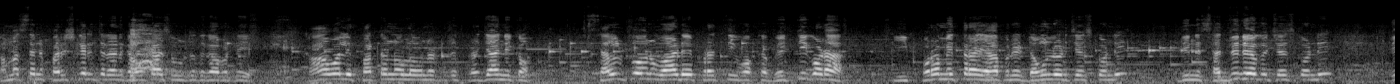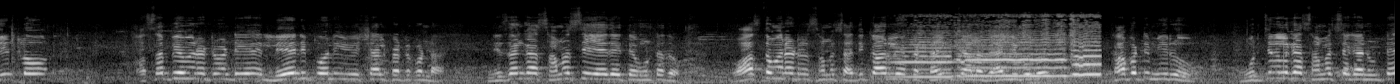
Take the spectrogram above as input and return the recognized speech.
సమస్యని పరిష్కరించడానికి అవకాశం ఉంటుంది కాబట్టి కావలి పట్టణంలో ఉన్నటువంటి ప్రజానికం సెల్ ఫోన్ వాడే ప్రతి ఒక్క వ్యక్తి కూడా ఈ పురమిత్ర యాప్ని డౌన్లోడ్ చేసుకోండి దీన్ని సద్వినియోగం చేసుకోండి. దీంట్లో అసభ్యమైనటువంటి లేనిపోని విషయాలు పెట్టకుండా నిజంగా సమస్య ఏదైతే ఉంటుందో వాస్తవమైనటువంటి సమస్య అధికారుల యొక్క టైం చాలా వాల్యుబుల్. కాబట్టి మీరు ఒరిజినల్గా సమస్య కానీ ఉంటే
